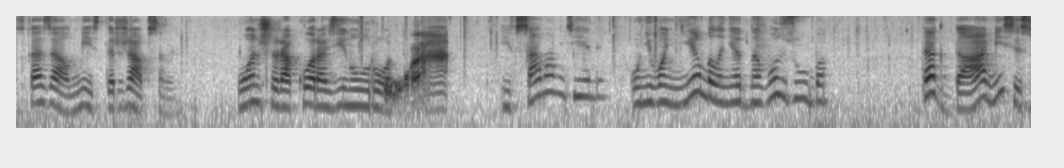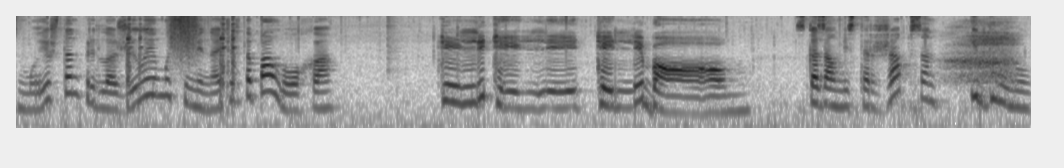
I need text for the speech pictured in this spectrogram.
сказал мистер Жабсон. Он широко разинул рот. И в самом деле у него не было ни одного зуба. Тогда миссис Мыштон предложила ему семена чертополоха. «Тилли-тилли, тилли-бом», — сказал мистер Жабсон и дунул.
